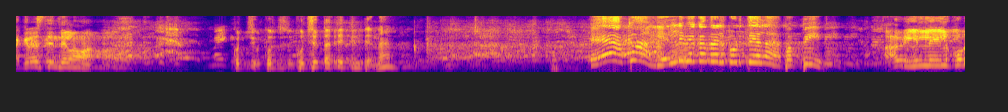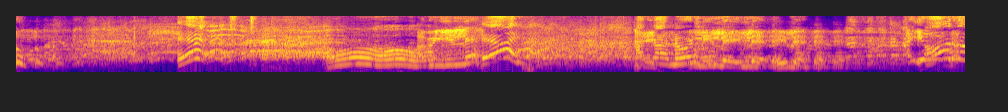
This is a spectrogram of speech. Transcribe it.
ಎಗ್ರೆಸ್ ತಿಂದಿಲ್ಲ ಅವ. ಕುಚ್ಚಿ ಕುಚ್ಚಿ ಕುಚ್ಚಿ ತತ್ತಿ ತಿಂತೇನ? ಏ ಅಕ್ಕ ಎಲ್ಲಿ ಬೇಕಂದ್ರೆ ಅಲ್ಲಿ ಕೊಡ್ತೀಯಲ್ಲ ಪಪ್ಪಿ? ಅವ್ ಇಲ್ಲಿ ಇಲ್ಲಿ ಕೊಡು. ಅವಿ ಇಲ್ಲೇ? ಏ ಅಕ್ಕ ನೋಡಿ. ಇಲ್ಲಿ ಇಲ್ಲೇ ಇಲ್ಲೇ ಇಲ್ಲೇ. ಅಯ್ಯೋ, ಹೌದು.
